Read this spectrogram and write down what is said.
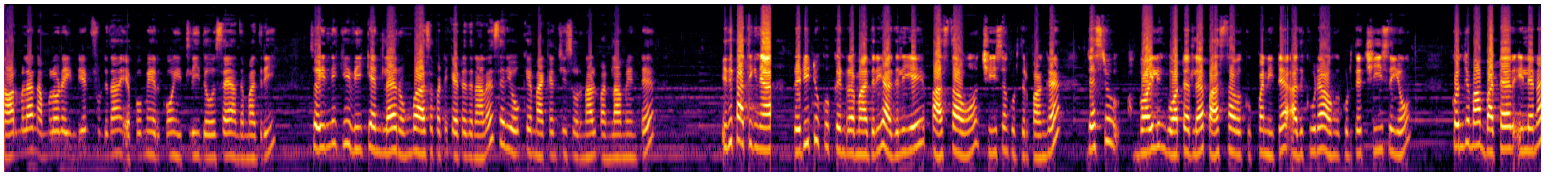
நார்மலாக நம்மளோட இந்தியன் ஃபுட்டு தான் எப்போவுமே இருக்கும். இட்லி தோசை அந்த மாதிரி. ஸோ இன்றைக்கி வீக்கெண்டில் ரொம்ப ஆசைப்பட்டு கேட்டதுனால சரி ஓகே மேக் அண்ட் சீஸ் ஒரு நாள் பண்ணலாமேன்ட்டு. இது பார்த்தீங்கன்னா ரெடி டு குக்குன்ற மாதிரி அதுலேயே பாஸ்தாவும் சீஸும் கொடுத்துருப்பாங்க. ஜஸ்ட்டு பாயிலிங் வாட்டரில் பாஸ்தாவை குக் பண்ணிவிட்டு அது கூட அவங்க கொடுத்த சீஸையும் கொஞ்சமாக பட்டர் இல்லைன்னா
